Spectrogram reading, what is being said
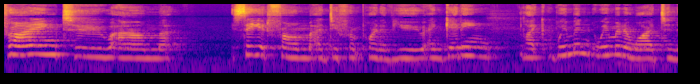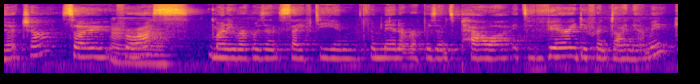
trying to um, see it from a different point of view and getting like women women are wired to nurture so mm. for us money represents safety and for men it represents power it's a very different dynamic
